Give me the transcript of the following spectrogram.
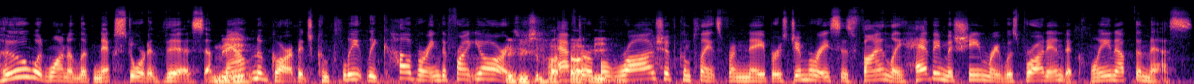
Who would want to live next door to this? A Me. mountain of garbage completely covering the front yard. Is there some hot After pot a meat? barrage of complaints from neighbors, Jim Moret says finally heavy machinery was brought in to clean up the mess.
